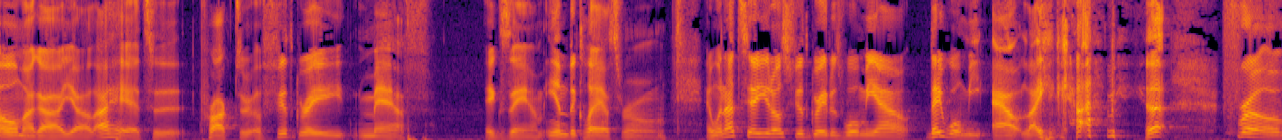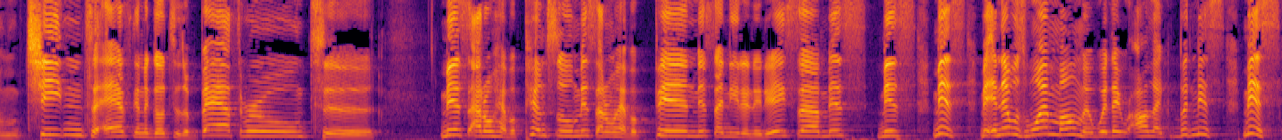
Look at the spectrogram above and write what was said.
Oh my God, y'all. I had to proctor a fifth grade math exam in the classroom. And when I tell you those fifth graders wore me out, they wore me out. Like, from cheating to asking to go to the bathroom to Miss, I don't have a pencil. Miss, I don't have a pen. Miss, I need an eraser. Miss, Miss, Miss. And there was one moment where they were all like, but Miss, Miss,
